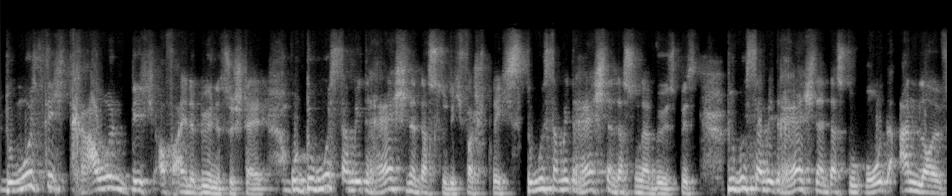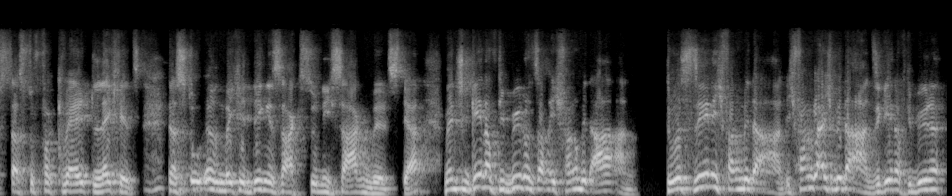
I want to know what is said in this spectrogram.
Du musst dich trauen, dich auf eine Bühne zu stellen. Und du musst damit rechnen, dass du dich versprichst. Du musst damit rechnen, dass du nervös bist. Du musst damit rechnen, dass du rot anläufst, dass du verquält lächelst, dass du irgendwelche Dinge sagst, die du nicht sagen willst. Ja? Menschen gehen auf die Bühne und sagen, ich fange mit A an. Du wirst sehen, ich fange mit A an. Ich fange gleich mit A an. Sie gehen auf die Bühne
